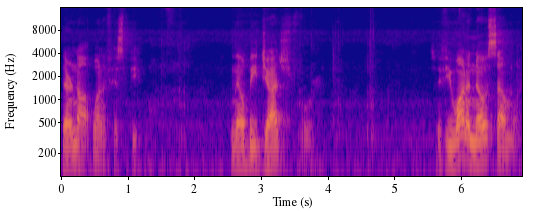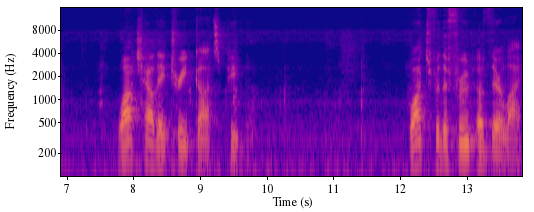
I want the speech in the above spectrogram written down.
They're not one of his people. And they'll be judged for it. So if you want to know someone, watch how they treat God's people. Watch for the fruit of their life.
